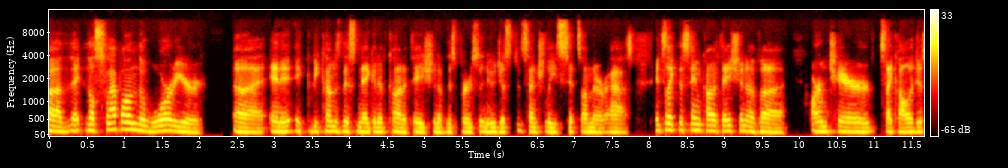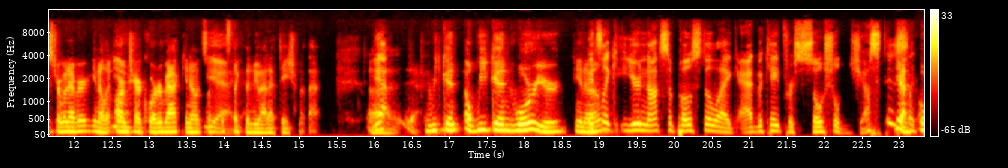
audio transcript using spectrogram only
uh, they, they'll slap on the warrior, uh, and it, it becomes this negative connotation of this person who just essentially sits on their ass. It's like the same connotation of uh, armchair psychologist or whatever, you know, like Yeah. armchair quarterback. You know, it's like Yeah, it's like the new adaptation of that. Yeah. Uh, yeah, weekend a weekend warrior. You know, It's like you're not supposed to like advocate for social justice. yeah. Like, oh,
